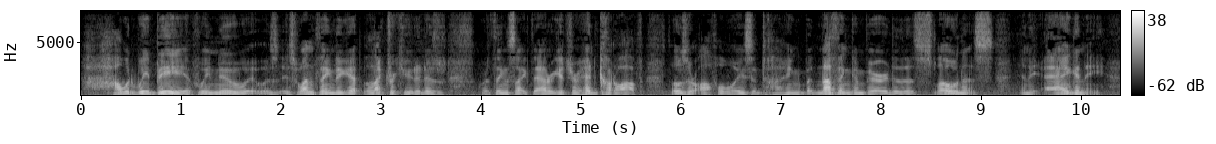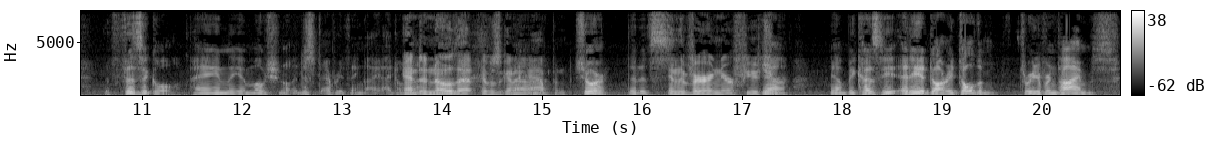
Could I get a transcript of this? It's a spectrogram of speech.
how would we be if we knew it was? It's one thing to get electrocuted, as, or things like that, or get your head cut off. Those are awful ways of dying, but nothing compared to the slowness and the agony the physical pain, the emotional, just everything. I, I don't. And know. to know that it was going to Uh, happen Sure, that it's in the very near future. yeah, yeah, because he and he had already told them three different times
